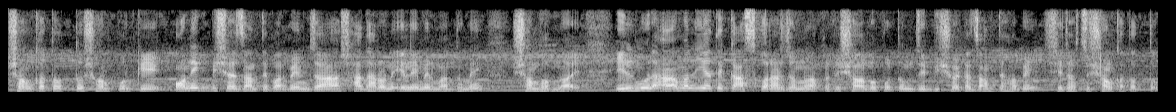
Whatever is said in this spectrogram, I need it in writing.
সংখ্যাতত্ত্ব সম্পর্কে অনেক বিষয় জানতে পারবেন যা সাধারণ এলেমের মাধ্যমে সম্ভব নয়। ইলমুল আমালিয়াতে কাজ করার জন্য আপনাকে সর্বপ্রথম যে বিষয়টা জানতে হবে, সেটা হচ্ছে সংখ্যাতত্ত্ব।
